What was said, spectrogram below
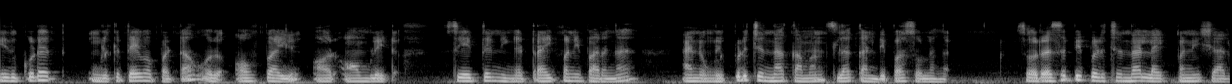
இது கூட உங்களுக்கு தேவைப்பட்டால் ஒரு ஆஃப் பாயில் ஆர் ஆம்லேட் சேர்த்து நீங்கள் ட்ரை பண்ணி பாருங்கள் அண்ட் உங்களுக்கு பிடிச்சிருந்தா கமெண்ட்ஸில் கண்டிப்பாக சொல்லுங்கள் ஸோ ரெசிபி பிடிச்சிருந்தால் லைக் பண்ணி ஷேர்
